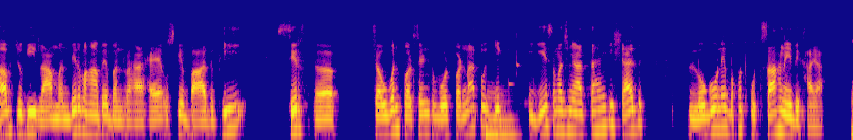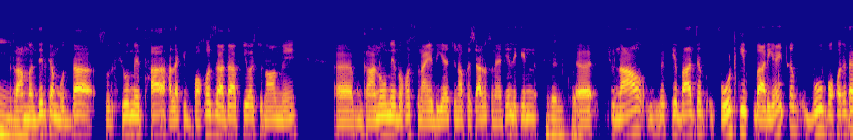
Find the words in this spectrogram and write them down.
अब चूँकि राम मंदिर वहाँ पे बन रहा है उसके बाद भी सिर्फ़ चौवन परसेंट वोट पड़ना तो एक हम्म। ये समझ में आता है कि शायद लोगों ने बहुत उत्साह नहीं दिखाया राम हम्म। मंदिर का मुद्दा सुर्खियों में था हालाँकि बहुत ज़्यादा आपकी बार चुनाव में गानों में बहुत सुनाई दिया चुनाव प्रचार में सुनाई दिया लेकिन चुनाव के बाद जब वोट की बारी आई तब वो बहुत ज़्यादा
